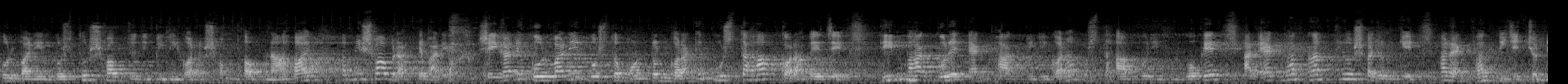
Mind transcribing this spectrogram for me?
কোরবানির গোস্ত সব যদি বিলি করা সম্ভব না হয়, আপনি সব রাখতে পারেন। সেখানে কোরবানির গোস্ত বন্টন করাকে মুস্তাহাব করা হয়েছে। তিন ভাগ করে এক ভাগ বিলি করা মুস্তাহাব গরিবকে আর এক ভাগ আত্মীয় স্বজনকে আর এক ভাগ নিজের জন্য।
